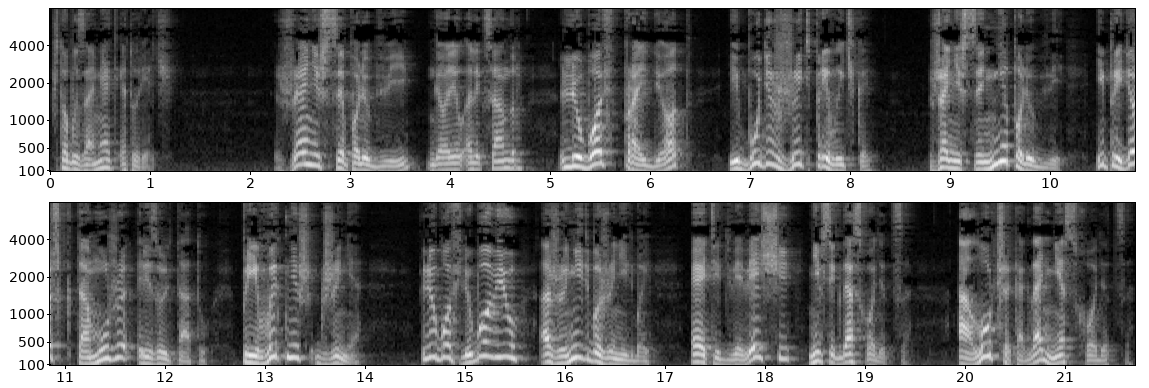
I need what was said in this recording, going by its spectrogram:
чтобы замять эту речь. «Женишься по любви, — говорил Александр, — любовь пройдет, и будешь жить привычкой. Женишься не по любви, и придешь к тому же результату. Привыкнешь к жене. Любовь любовью, а женитьба женитьбой. Эти две вещи не всегда сходятся а лучше, когда не сходятся.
